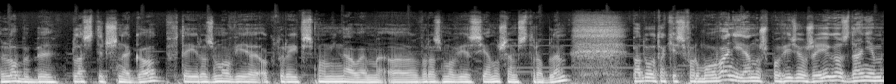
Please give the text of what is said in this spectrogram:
lobby plastycznego. W tej rozmowie, o której wspominałem, w rozmowie z Januszem Stroblem, padło takie sformułowanie. Janusz powiedział, że jego zdaniem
